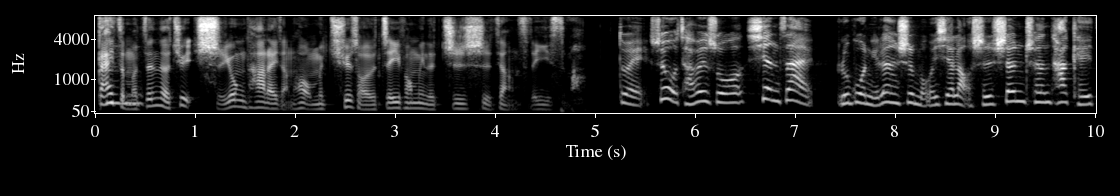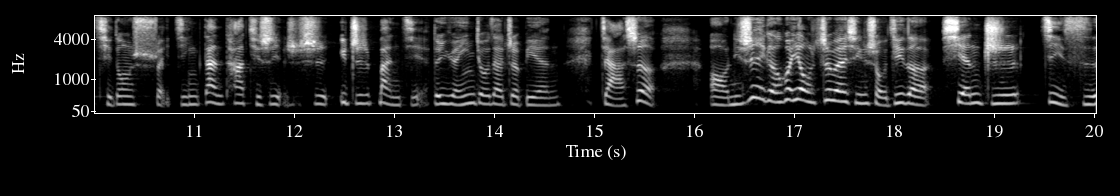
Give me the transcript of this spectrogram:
该怎么真的去使用它来讲的话，我们缺少了这一方面的知识，这样子的意思吗？对，所以我才会说，现在如果你认识某一些老师，声称他可以启动水晶，但他其实也是一知半解的原因就在这边。假设哦，你是一个会用智慧型手机的先知，祭司，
